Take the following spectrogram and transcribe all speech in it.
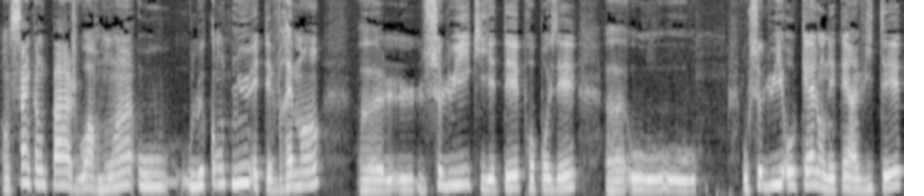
en 50 pages, voire moins, où, où le contenu était vraiment euh, celui qui était proposé euh, ou, ou celui auquel on était invité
